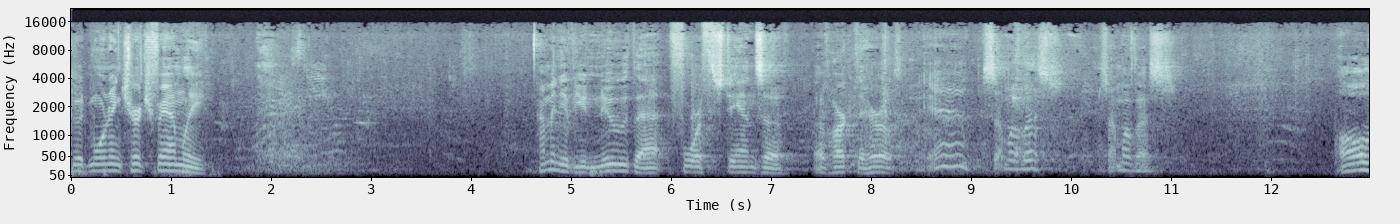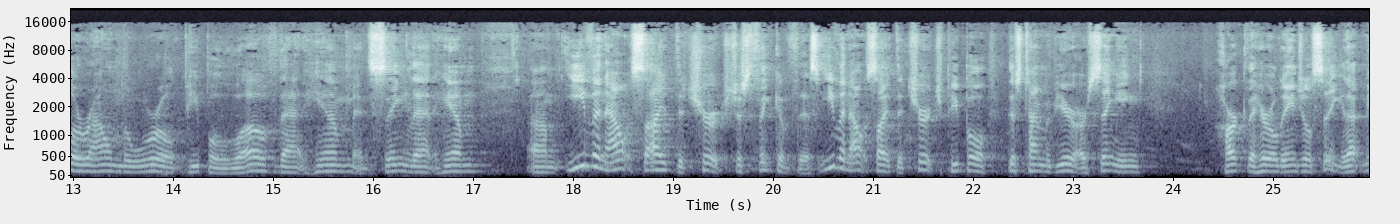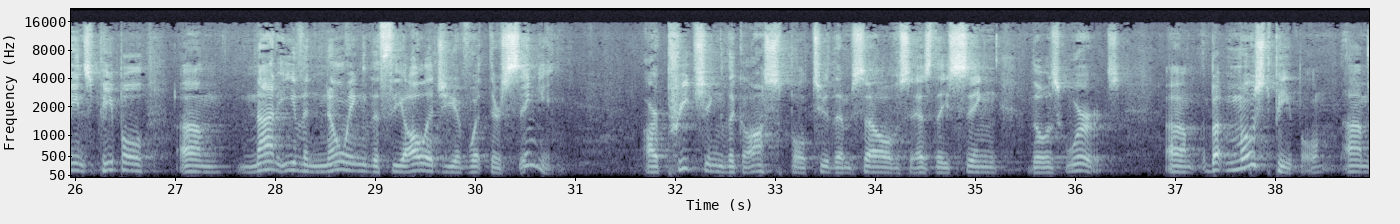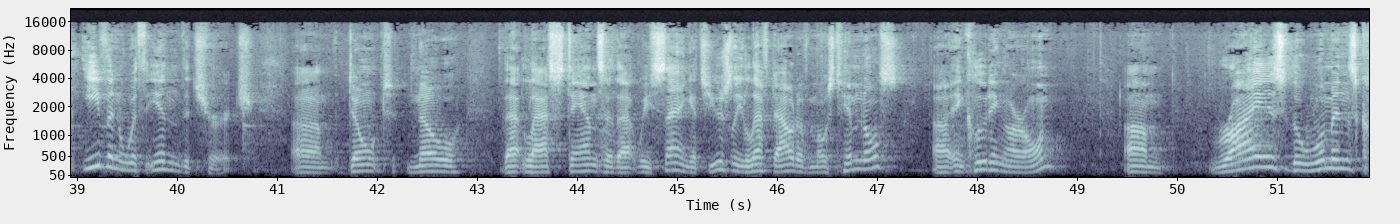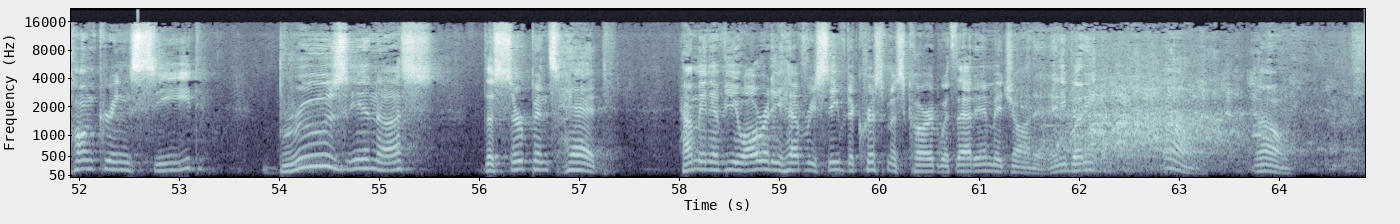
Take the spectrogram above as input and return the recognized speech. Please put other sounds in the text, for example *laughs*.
Good morning, church family. How many of you knew that fourth stanza of Hark the Herald? Yeah, some of us. Some of us. All around the world, people love that hymn and sing that hymn. Um, even outside the church, just think of this. Even outside the church, people this time of year are singing Hark the Herald Angels Sing. That means people um, not even knowing the theology of what they're singing, are preaching the gospel to themselves as they sing those words. Um, but most people, um, even within the church, um, don't know that last stanza that we sang. It's usually left out of most hymnals, uh, including our own. Um, Rise, the woman's conquering seed, bruise in us the serpent's head. How many of you already have received a Christmas card with that image on it? Anybody? No, no.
